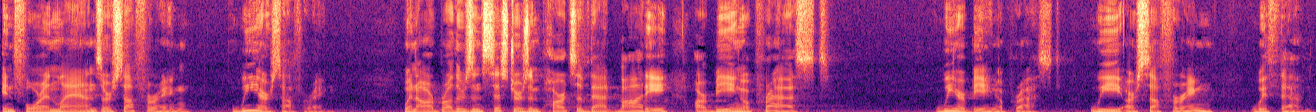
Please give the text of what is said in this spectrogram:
in foreign lands are suffering, we are suffering. When our brothers and sisters in parts of that body are being oppressed, we are being oppressed. We are suffering with them.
